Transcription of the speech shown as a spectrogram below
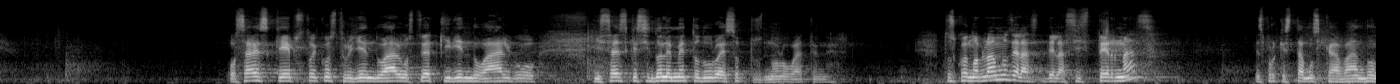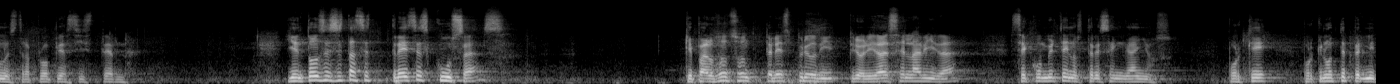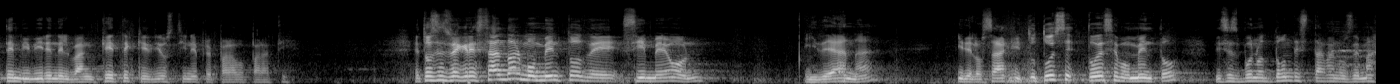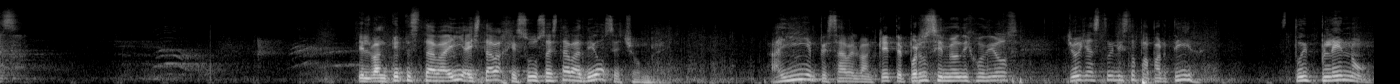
O sabes que estoy construyendo algo, estoy adquiriendo algo, y sabes que si no le meto duro a eso, pues no lo voy a tener. Entonces, cuando hablamos de las, de las cisternas, es porque estamos cavando nuestra propia cisterna. Y entonces estas tres excusas, que para nosotros son tres priori- prioridades en la vida, se convierten en los tres engaños. ¿Por qué? Porque no te permiten vivir en el banquete que Dios tiene preparado para ti. Entonces, regresando al momento de Simeón y de Ana y de los ángeles, y tú- todo, ese, todo ese momento, dices, bueno, ¿dónde estaban los demás? El banquete estaba ahí, ahí estaba Jesús, ahí estaba Dios hecho hombre. Ahí empezaba el banquete. Por eso Simeón dijo, Dios, yo ya estoy listo para partir. Estoy pleno.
